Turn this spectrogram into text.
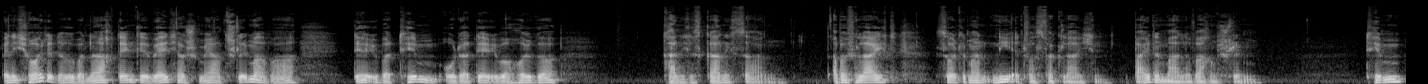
Wenn ich heute darüber nachdenke, welcher Schmerz schlimmer war, der über Tim oder der über Holger, kann ich es gar nicht sagen. Aber vielleicht sollte man nie etwas vergleichen. Beide Male waren schlimm. Tim,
